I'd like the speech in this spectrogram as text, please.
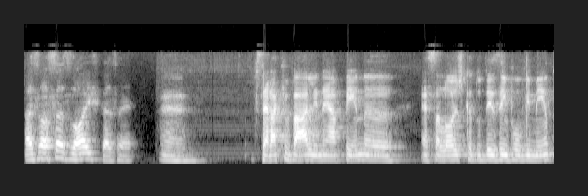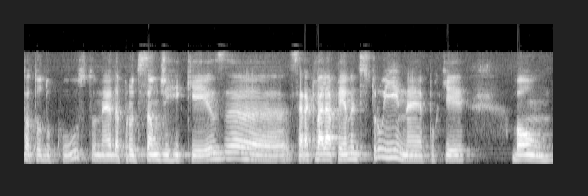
as nossas lógicas, né? É. Será que vale né, a pena essa lógica do desenvolvimento a todo custo, né, da produção de riqueza? Será que vale a pena destruir, né? Porque, bom,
